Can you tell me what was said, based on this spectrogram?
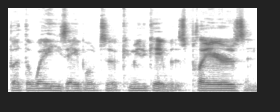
but the way he's able to communicate with his players and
